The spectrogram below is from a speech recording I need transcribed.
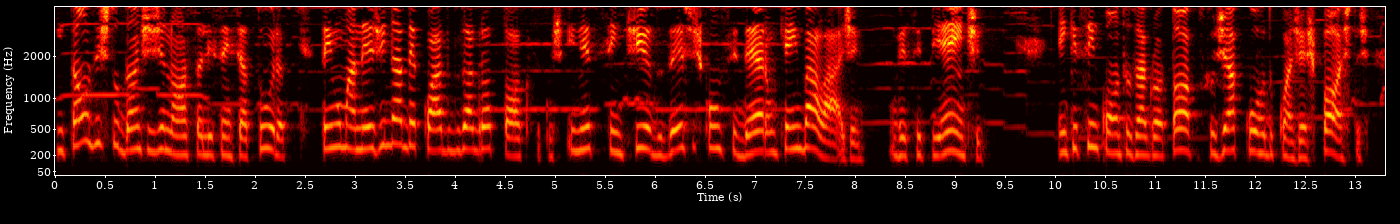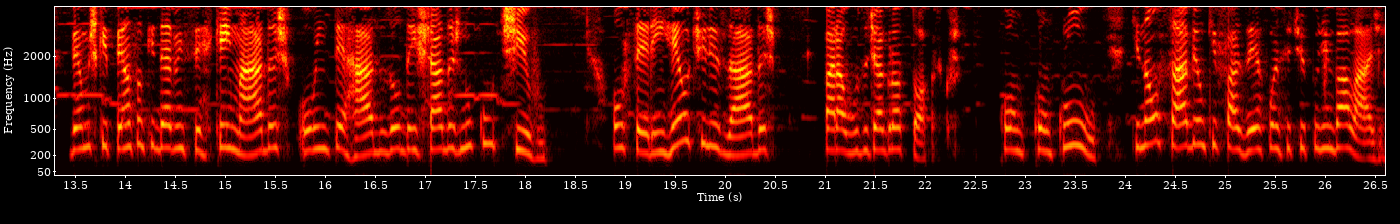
Então, os estudantes de nossa licenciatura têm um manejo inadequado dos agrotóxicos e, nesse sentido, estes consideram que a embalagem, o recipiente em que se encontram os agrotóxicos, de acordo com as respostas, vemos que pensam que devem ser queimadas ou enterradas ou deixadas no cultivo, ou serem reutilizadas para uso de agrotóxicos. Concluo que não sabem o que fazer com esse tipo de embalagem.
